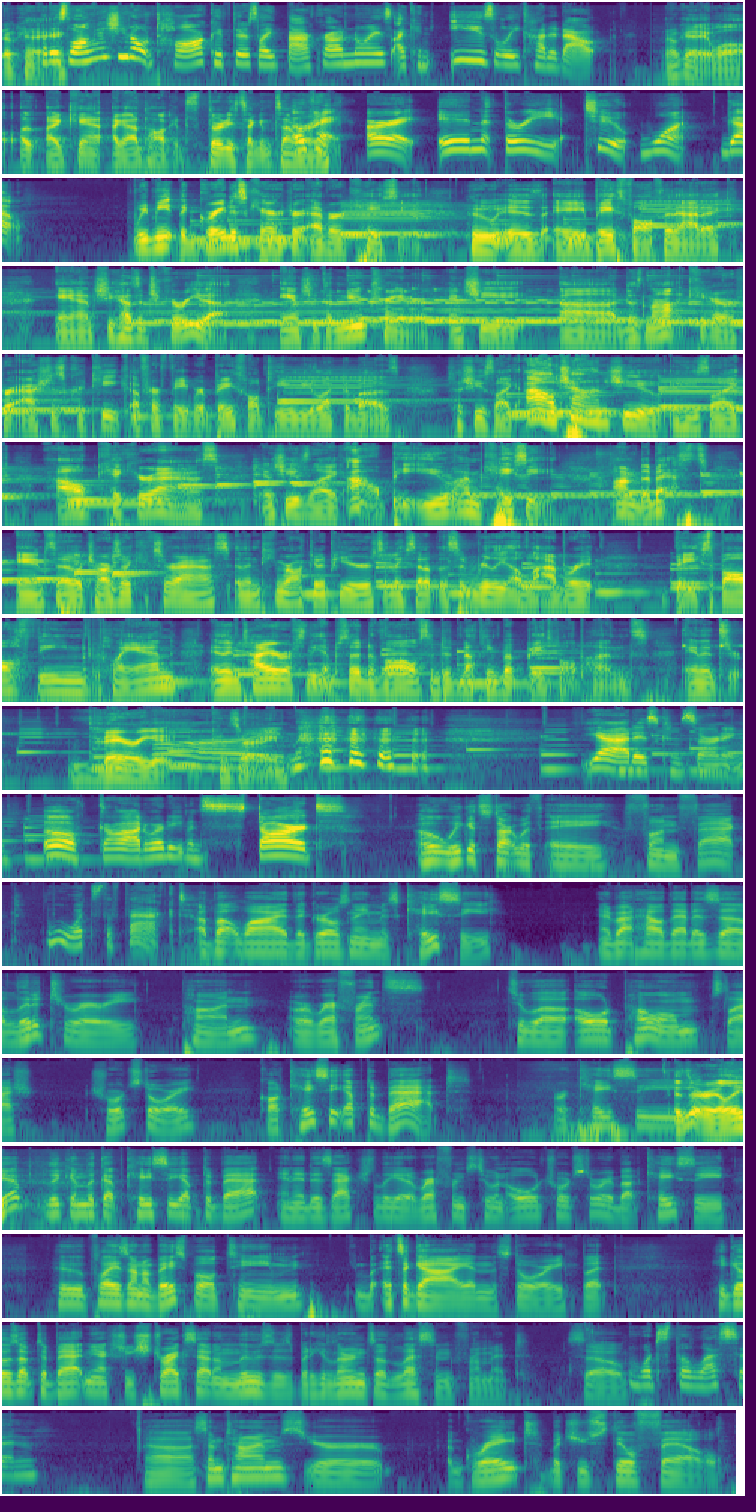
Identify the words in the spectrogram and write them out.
Okay. But as long as you don't talk, if there's like background noise, I can easily cut it out. okay, well, I can't. I gotta talk. It's 30 second summary. Okay. All right. In three, two, one, go. we meet the greatest character ever, Casey, who is a baseball fanatic, and she has a chikorita, and she's a new trainer, and she uh, does not care for Ash's critique of her favorite baseball team, the Electabuzz. So she's like, "I'll challenge you," and he's like, "I'll kick your ass," and she's like, "I'll beat you. I'm Casey. I'm the best." And so Charizard kicks her ass, and then Team Rocket appears, and they set up this really elaborate baseball themed plan, and the entire rest of the episode devolves into nothing but baseball puns, and it's very concerning. Yeah, it is concerning. Oh God, where to even start? Oh, we could start with a fun fact Ooh, what's the fact? about why the girl's name is Casey, and about how that is a literary pun or reference to a old poem slash short story called Casey Up to Bat, or Casey. Is it really? Yep. We can look up Casey Up to Bat, and it is actually a reference to an old short story about Casey, who plays on a baseball team. But It's a guy in the story, but he goes up to bat and he actually strikes out and loses, but he learns a lesson from it. So What's the lesson? uh, sometimes you're great, but you still fail.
